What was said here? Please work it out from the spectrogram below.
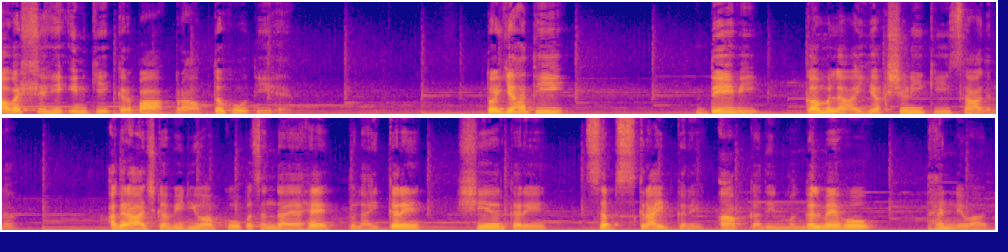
अवश्य ही इनकी कृपा प्राप्त होती है। तो यह थी देवी कमला यक्षिणी की साधना। अगर आज का वीडियो आपको पसंद आया है तो लाइक करें, शेयर करें सब्सक्राइब करें। आपका दिन मंगलमय हो। धन्यवाद।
